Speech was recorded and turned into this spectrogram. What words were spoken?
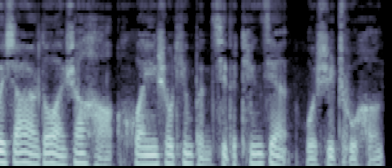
位小耳朵，晚上好，欢迎收听本期的听见，我是楚恒。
